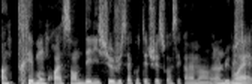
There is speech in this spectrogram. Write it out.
un très bon croissant délicieux juste à côté de chez soi, c'est quand même un, un luxe. Ouais.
